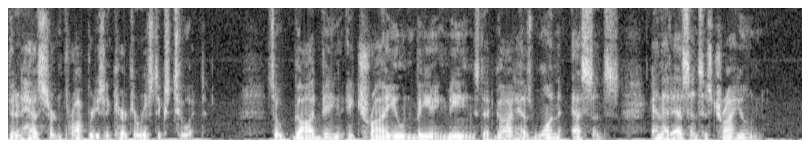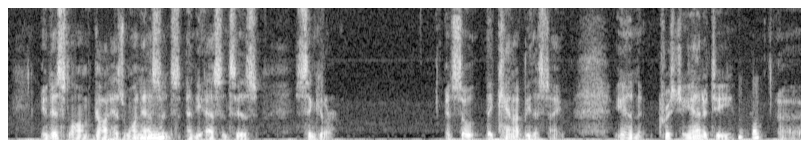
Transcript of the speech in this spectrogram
then it has certain properties and characteristics to it. So God being a triune being means that God has one essence, and that essence is triune. In Islam, God has one mm-hmm. essence, and the essence is singular. And so they cannot be the same. In Christianity, uh,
